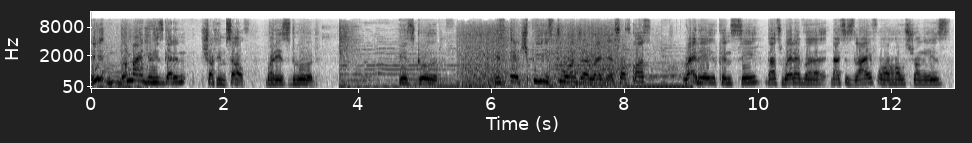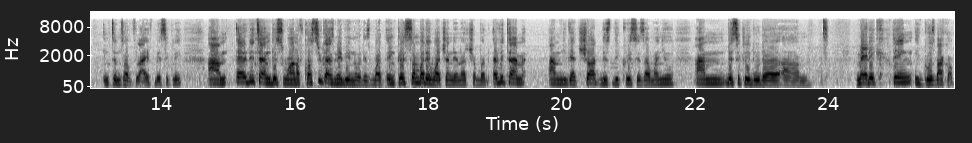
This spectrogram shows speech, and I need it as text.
He, don't mind you, he's getting shot himself, but he's good. He's good. His HP is 200 right there. So of course, right here you can see that's whenever that's his life or how strong he is in terms of life basically. Um, every time this one, of course, you guys maybe know this, but in case somebody watch and they're not sure, but every time um you get shot, this decreases, and when you um basically do the um medic thing, it goes back up.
